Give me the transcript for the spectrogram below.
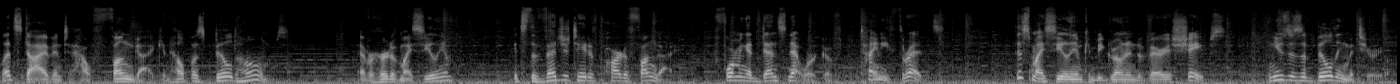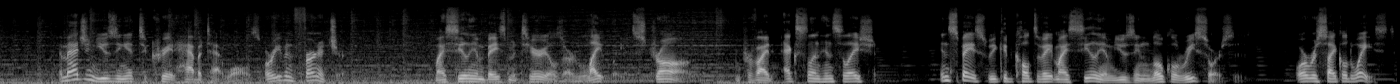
let's dive into how fungi can help us build homes. Ever heard of mycelium? It's the vegetative part of fungi, forming a dense network of tiny threads. This mycelium can be grown into various shapes and used as a building material. Imagine using it to create habitat walls or even furniture. Mycelium based materials are lightweight, strong, and provide excellent insulation. In space, we could cultivate mycelium using local resources or recycled waste,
